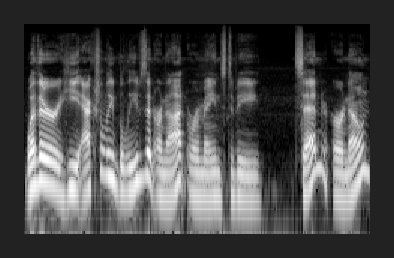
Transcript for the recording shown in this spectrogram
whether he actually believes it or not, remains to be said or known.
